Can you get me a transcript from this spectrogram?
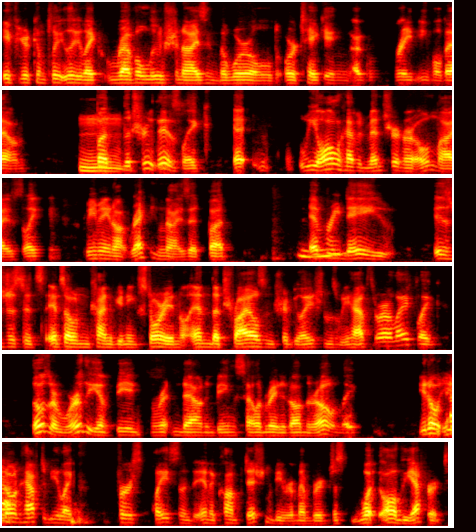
if you're completely like revolutionizing the world or taking a great evil down. Mm. But the truth is, like, we all have adventure in our own lives. Like we may not recognize it, but mm-hmm. every day is just its its own kind of unique story, and and the trials and tribulations we have through our life, like those are worthy of being written down and being celebrated on their own. Like you don't yeah. you don't have to be like first place in, in a competition to be remembered. Just what all the effort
